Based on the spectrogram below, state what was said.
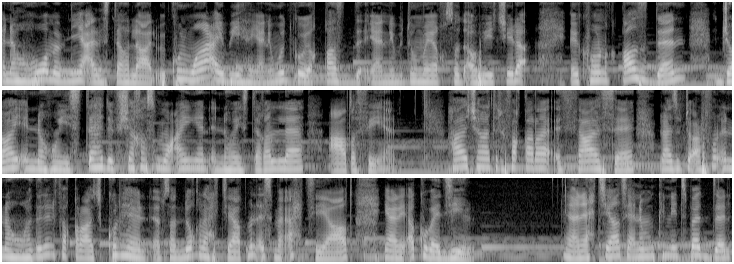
إنه هو مبنية على الاستغلال ويكون واعي بيها. يعني مو تقول قصد يعني بدون ما يقصد أو هيجي لا. يكون قصدا جاي إنه يستهدف شخص معين إنه يستغله عاطفيا. هاي كانت الفقرة الثالثة. لازم تعرفون إنه هذين الفقرات كلها بصندوق الاحتياط من اسمه احتياط يعني أكو بديل. يعني احتياط يعني ممكن يتبدل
